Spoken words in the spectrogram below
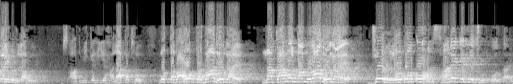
ویر اس آدمی کے لیے ہلاکت ہو، وہ تباہ و برباد ہو جائے، ناکام و نامراد ہو جائے، جو لوگوں کو ہنسانے کے لیے جھوٹ بولتا ہے۔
